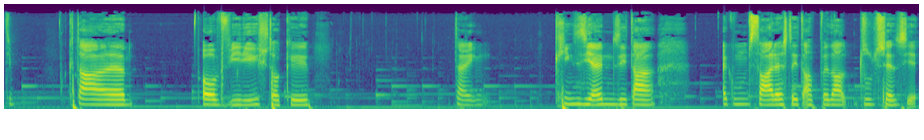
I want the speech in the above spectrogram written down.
que está a ouvir isto ou que tem 15 anos e está a começar esta etapa da adolescência,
